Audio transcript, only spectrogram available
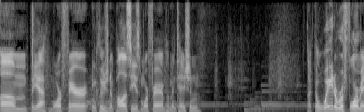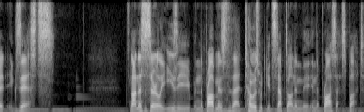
Um, but yeah, more fair inclusion of policies, more fair implementation. Like the way to reform it exists. It's not necessarily easy, and the problem is that toes would get stepped on in the in the process, but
